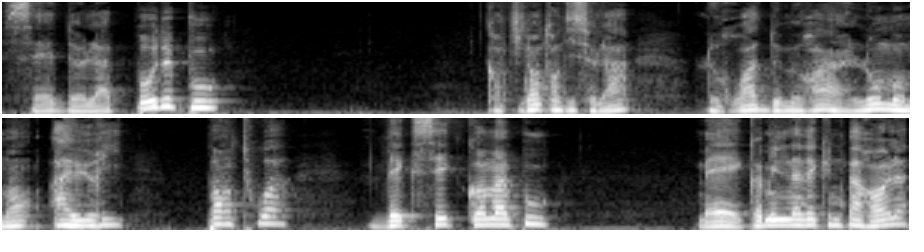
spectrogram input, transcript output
c'est de la peau de poux. Quand il entendit cela, le roi demeura un long moment ahuri, pantois, vexé comme un pou. Mais comme il n'avait qu'une parole,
